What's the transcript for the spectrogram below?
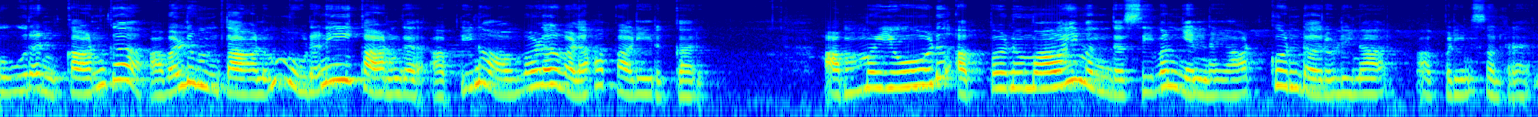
கூரன் காண்க அவளும் தானும் உடனே காண்க அப்படின்னு அவ்வளவு அழகா பாடியிருக்காரு. அம்மையோடு அப்பனுமாய் வந்த சிவன் என்னை ஆட்கொண்டு அருளினார் அப்படின்னு சொல்கிறாரு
